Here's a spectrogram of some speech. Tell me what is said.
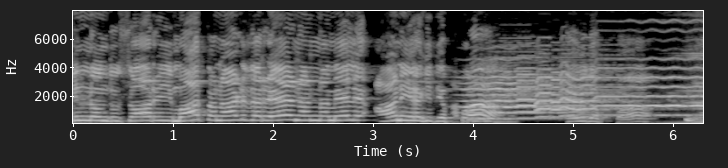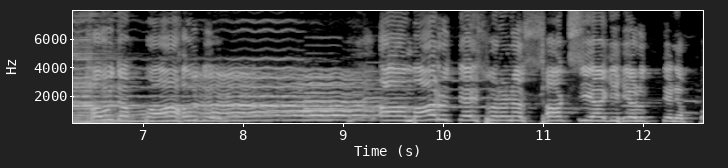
ಇನ್ನೊಂದು ಸಾರಿ ಮಾತನಾಡಿದರೆ ನನ್ನ ಮೇಲೆ ಆಣೆಯಾಗಿದೆಯಪ್ಪ ಹೌದಪ್ಪ. ಹೌದಪ್ಪ ಹೌದು. ಆ ಮಾರುತೇಶ್ವರನ ಸಾಕ್ಷಿಯಾಗಿ ಹೇಳುತ್ತೇನೆಪ್ಪ.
